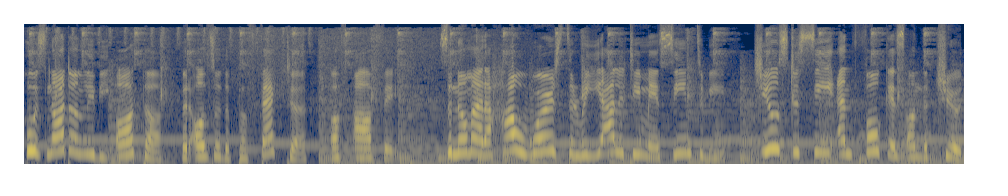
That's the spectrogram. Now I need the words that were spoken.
who is not only the author but also the perfecter of our faith. So, no matter how worse the reality may seem to be, choose to see and focus on the truth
